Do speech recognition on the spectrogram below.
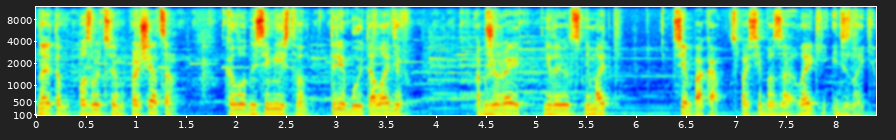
На этом позвольте с вами попрощаться. Голодное семейство требует оладьев, обжирает, не дает снимать. Всем пока. Спасибо за лайки и дизлайки.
